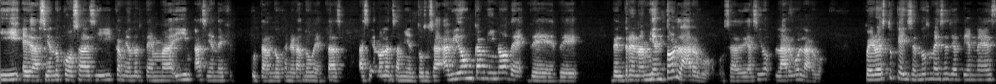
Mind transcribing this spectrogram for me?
y eh, haciendo cosas y cambiando el tema y haciendo, ejecutando, generando ventas, haciendo lanzamientos. O sea, ha habido un camino de, de, de, entrenamiento largo, o sea, de, ha sido largo, largo. Pero esto que hice en dos meses ya tienes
